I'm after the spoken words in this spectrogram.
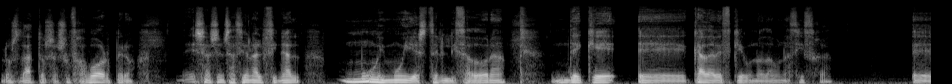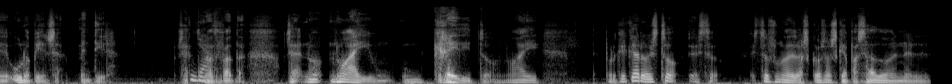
los datos a su favor, pero esa sensación al final muy, muy esterilizadora de que eh, cada vez que uno da una cifra, eh, uno piensa, mentira. O sea, no hace falta. O sea, no, no hay un, un crédito, no hay... Porque claro, esto, esto esto es una de las cosas que ha pasado en, el,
